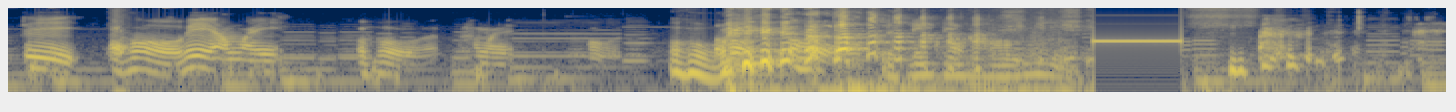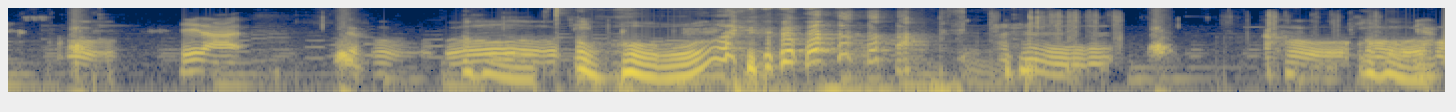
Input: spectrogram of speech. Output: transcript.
พี่โอ้โหพี่ทำไมโอ้โหทำไมโอ้โหโอ้โหโอ้โหเปิดเล่นเป็นท้องพี่โอ้โหพี่ละ โอ้โหโอ้โห โอ้โห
